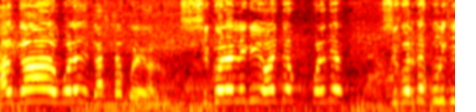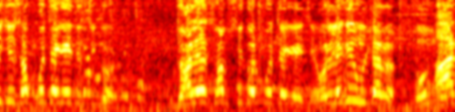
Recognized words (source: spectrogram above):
হালকা উপরে গাছটা পড়ে গেল। শিকড়ে লেগে হয়তো পড়েছে, শিকড়তে কোনো কিছু সব পচে গেছে শিকড়। জলে সব শিকড় পচে গেছে ওর লেগেই উল্টালো। আর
